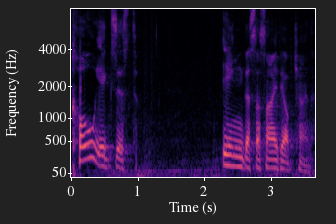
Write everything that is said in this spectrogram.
coexist in the society of China.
